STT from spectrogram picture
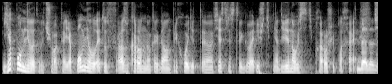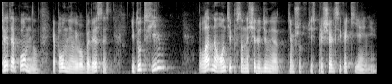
я помнил этого чувака, я помнил эту фразу коронную, когда он приходит э, в сестринство и говорит, что типа, у меня две новости, типа хорошая и плохая. Да, да, Все да. это я помнил, я помнил его БДСность. И тут фильм, ладно, он типа в самом начале удивил меня тем, что тут есть пришельцы, какие они.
